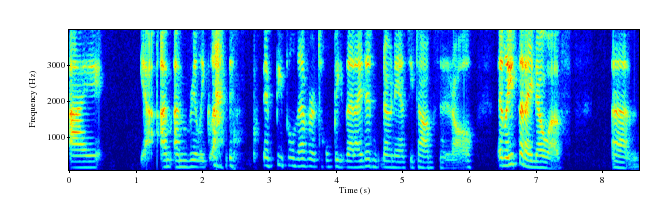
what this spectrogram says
I yeah, I'm I'm really glad that, people never told me that I didn't know Nancy Thompson at all, at least that I know of. Um,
